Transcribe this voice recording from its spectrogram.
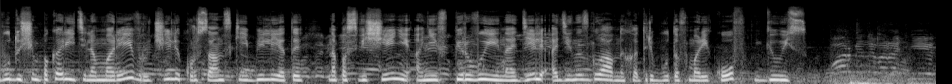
Будущим покорителям морей вручили курсантские билеты. На посвящении они впервые надели один из главных атрибутов моряков – гюйс. Форменный воротник,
